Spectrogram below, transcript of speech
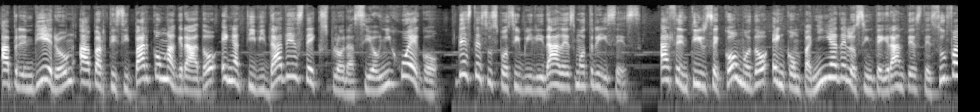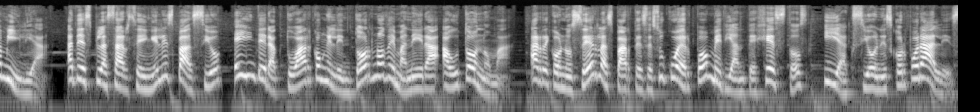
aprendieron a participar con agrado en actividades de exploración y juego desde sus posibilidades motrices, a sentirse cómodo en compañía de los integrantes de su familia, a desplazarse en el espacio e interactuar con el entorno de manera autónoma a reconocer las partes de su cuerpo mediante gestos y acciones corporales,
